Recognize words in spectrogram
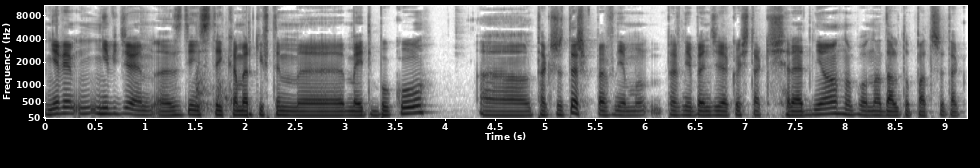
nie wiem, nie widziałem e, zdjęć z tej kamerki w tym e, Matebooku, także też pewnie, pewnie będzie jakoś tak średnio, no bo nadal to patrzy tak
